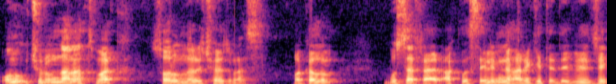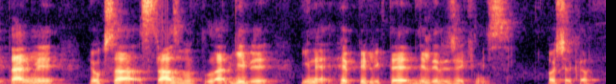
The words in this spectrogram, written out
onu uçurumdan atmak sorunları çözmez. Bakalım bu sefer aklı selimle hareket edebilecekler mi? Yoksa Strasbourglular gibi yine hep birlikte delirecek miyiz? Hoşçakalın.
